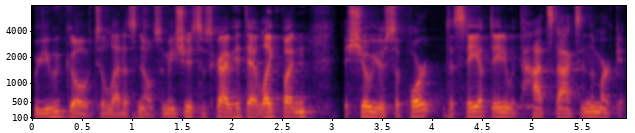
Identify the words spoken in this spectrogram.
where you would go to let us know. So make sure you subscribe, hit that like button to show your support, to stay updated with hot stocks in the market.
